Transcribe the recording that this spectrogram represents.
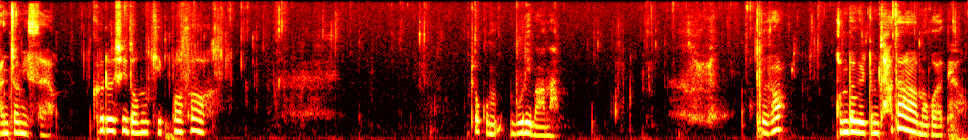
단점이 있어요. 그릇이 너무 깊어서 조금 물이 많아. 그래서 건더기를 좀 찾아 먹어야 돼요.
